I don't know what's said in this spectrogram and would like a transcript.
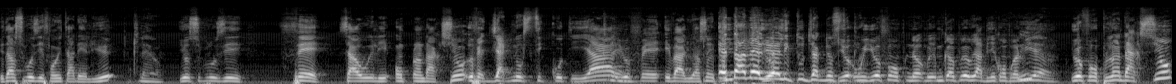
il est supposé faire état des lieux Claire. yo supposé faire ça ou les un plan d'action yo fait diagnostic côté ya yo fait évaluation et État des lieux, yo- il tout diagnostic. oui yo font bien comprendre yo font plan d'action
